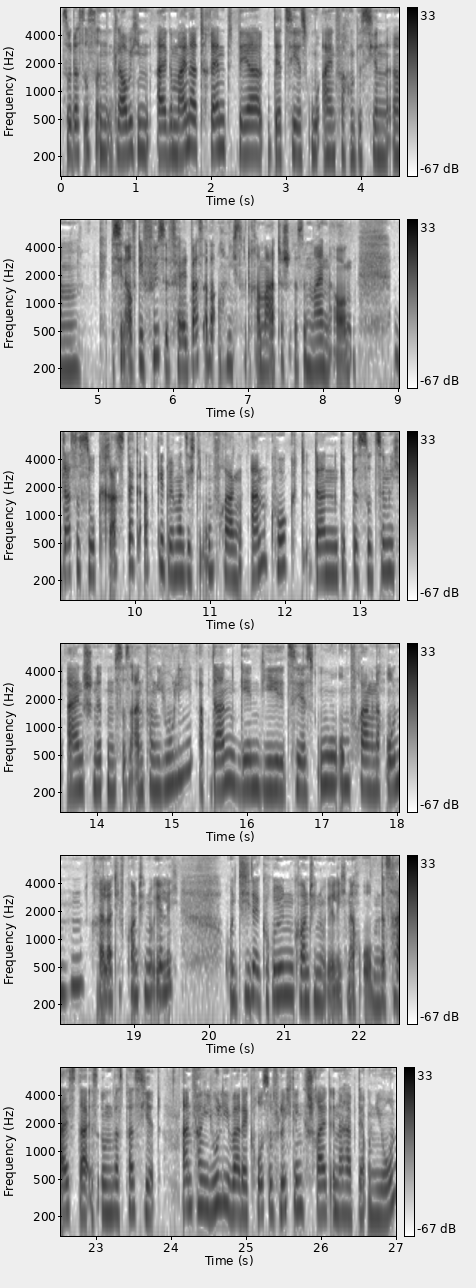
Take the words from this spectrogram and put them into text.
So, das ist, ein, glaube ich, ein allgemeiner Trend, der der CSU einfach ein bisschen ähm, bisschen auf die Füße fällt, was aber auch nicht so dramatisch ist in meinen Augen. Dass es so krass bergab geht, wenn man sich die Umfragen anguckt, dann gibt es so ziemlich Einschnitten. Das ist Anfang Juli. Ab dann gehen die CSU-Umfragen nach unten, relativ kontinuierlich und die der Grünen kontinuierlich nach oben. Das heißt, da ist irgendwas passiert. Anfang Juli war der große Flüchtlingsstreit innerhalb der Union,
